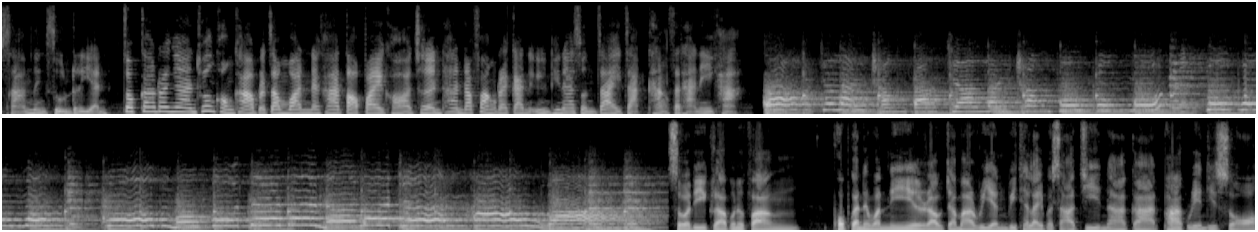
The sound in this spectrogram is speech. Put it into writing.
30.310 เหรียญ จบการรายงานช่วงของข่าวประจำวันนะคะ ต่อไปขอเชิญท่านรับฟังรายการอื่นที่น่าสนใจจากทางสถานีค่ะ สวัสดีครับเพื่อนฟัง พบกันในวันนี้เราจะมาเรียนวิทยาลัยภาษาจีนทางอากาศภาคเรียนที่สอง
